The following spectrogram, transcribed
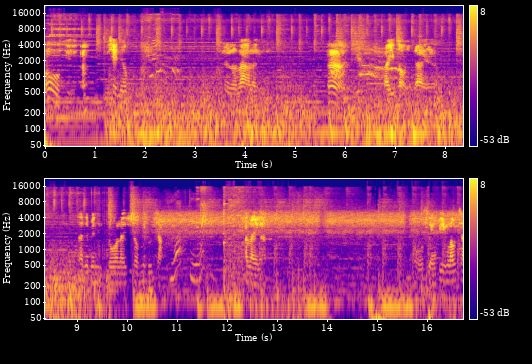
โอเคอะไม่ใช่เนื้อผมเนื้อ ล่าอะไรอ่าไปต่อได้นะน่าจะเป็นตัวอะไรที่เราไม่รู้จัก อะไรนะโอ้โหเสียงเพลงเล้าใจ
